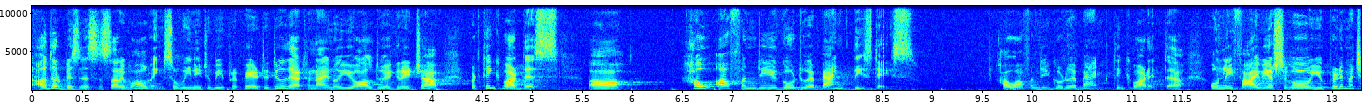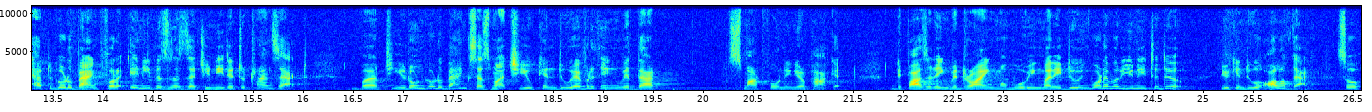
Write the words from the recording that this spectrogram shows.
other businesses are evolving. So we need to be prepared to do that. And I know you all do a great job. But think about this. Uh, how often do you go to a bank these days? How often do you go to a bank? Think about it. Uh, only five years ago, you pretty much had to go to bank for any business that you needed to transact. But you don't go to banks as much. You can do everything with that smartphone in your pocket. Depositing, withdrawing, moving money, doing whatever you need to do. You can do all of that. So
